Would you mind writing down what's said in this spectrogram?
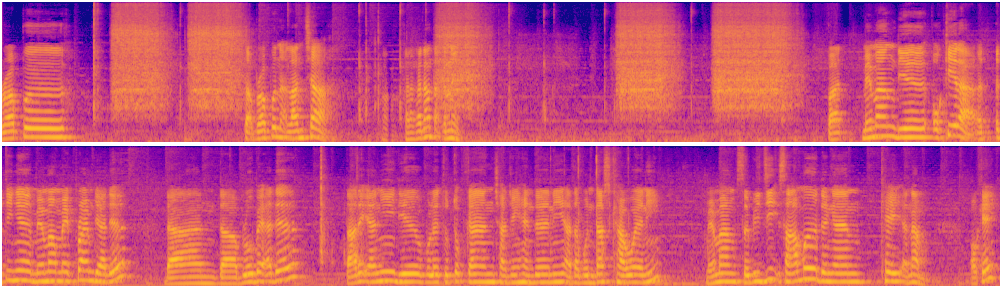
Berapa tak berapa nak lancar. Ha, kadang-kadang tak kena. But memang dia okey lah. Artinya memang Mac Prime dia ada dan dah blowback ada. Tarik yang ni dia boleh tutupkan charging handle ni ataupun dust cover ni. Memang sebiji sama dengan K6. Okay.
